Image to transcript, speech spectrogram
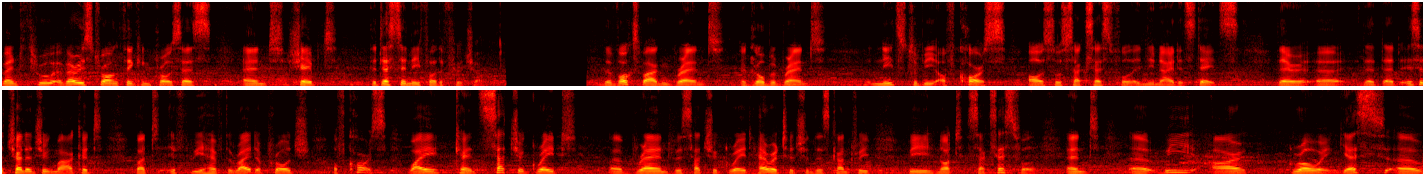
went through a very strong thinking process and shaped the destiny for the future. The Volkswagen brand, a global brand, needs to be, of course, also successful in the United States. There, uh, that, that is a challenging market, but if we have the right approach, of course, why can such a great a brand with such a great heritage in this country be not successful. And uh, we are growing, yes. Uh,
